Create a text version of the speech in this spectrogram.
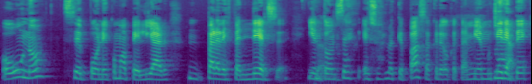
o uno se pone como a pelear para defenderse. Y Claro. entonces eso es lo que pasa. Creo que también mucha Mira. gente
